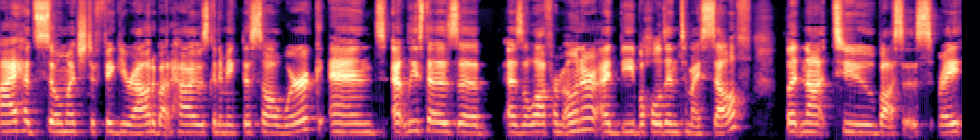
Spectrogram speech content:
I had so much to figure out about how I was going to make this all work and at least as a as a law firm owner I'd be beholden to myself but not to bosses right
